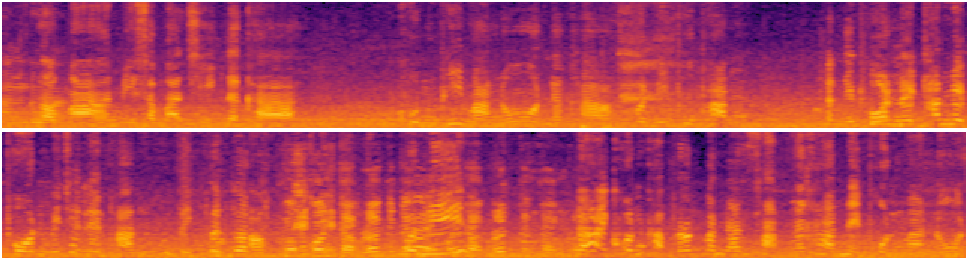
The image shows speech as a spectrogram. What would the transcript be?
ทางด่วนเรามามีสมาชิกนะคะ คุณพี่มาโนดนะคะคนนี้ผู้พันท่านในพลในท่านในพลไม่ใช่ในพันไปกลุ่มเขาคนขับรถก็ได้วันนี้คนขับรถคนขับรถได้คนขับรถบรรดาศักดิ์นะคะในพลมาโนด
